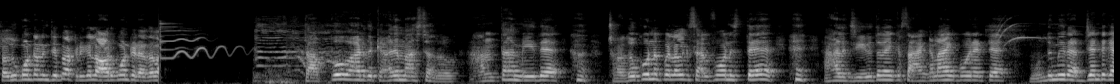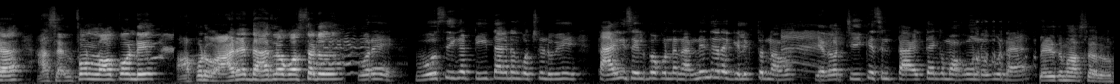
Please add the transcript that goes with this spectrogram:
చదువుకుంటానని చెప్పి అక్కడికి వెళ్ళి ఆడుకుంటాడు ఎదవా తప్పు వాడిది కాదు మాస్టారు. అంతా మీదే. చదువుకున్న పిల్లలకి సెల్ ఫోన్ ఇస్తే వాళ్ళ జీవితం ఇంకా సంకనాగిపోయినట్టే. ముందు మీరు అర్జెంటుగా ఆ సెల్ ఫోన్ లాక్కోండి. అప్పుడు వాడే దారిలోకి వస్తాడు. ఒరే ఓసీగా టీ తాగడానికి వచ్చినవి తాగి వెళ్ళిపోకుండా నన్ను దగ్గర గెలుపుతున్నావు ఏదో చీకేసిన తాగి ట్యాంక్ మొహం నువ్వునా లేదు మాస్టారు.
